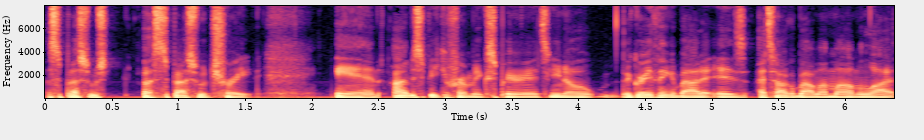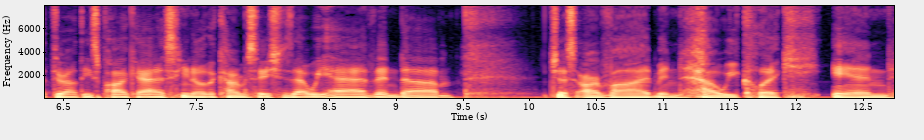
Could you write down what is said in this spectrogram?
a special a special trait. And I'm speaking from experience. You know, the great thing about it is I talk about my mom a lot throughout these podcasts. You know, the conversations that we have and um, just our vibe and how we click. And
